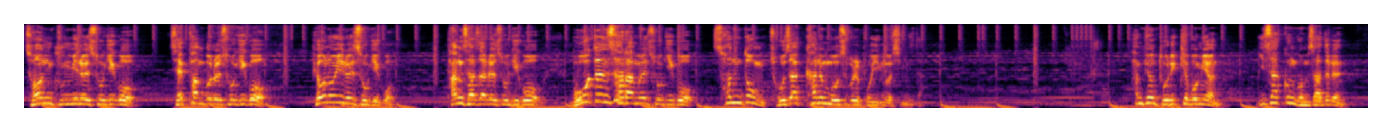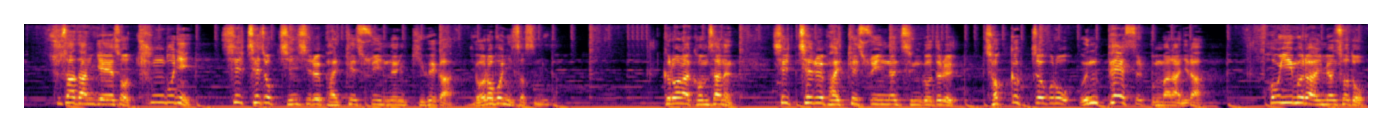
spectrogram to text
전 국민을 속이고 재판부를 속이고 변호인을 속이고 당사자를 속이고 모든 사람을 속이고 선동 조작하는 모습을 보인 것입니다. 한편 돌이켜보면 이 사건 검사들은 수사 단계에서 충분히 실체적 진실을 밝힐 수 있는 기회가 여러 번 있었습니다. 그러나 검사는 실체를 밝힐 수 있는 증거들을 적극적으로 은폐했을 뿐만 아니라 허위임을 알면서도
